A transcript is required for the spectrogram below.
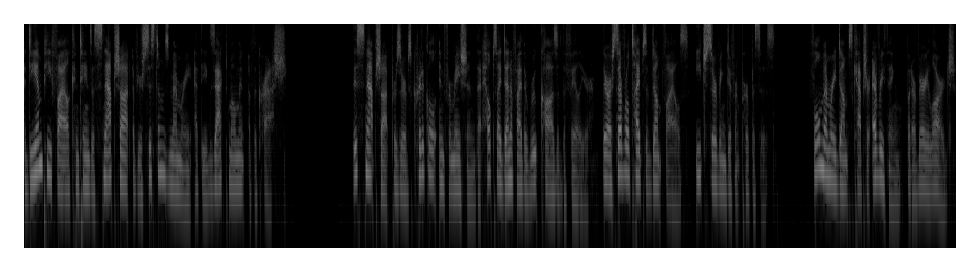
A DMP file contains a snapshot of your system's memory at the exact moment of the crash. This snapshot preserves critical information that helps identify the root cause of the failure. There are several types of dump files, each serving different purposes. Full memory dumps capture everything, but are very large.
